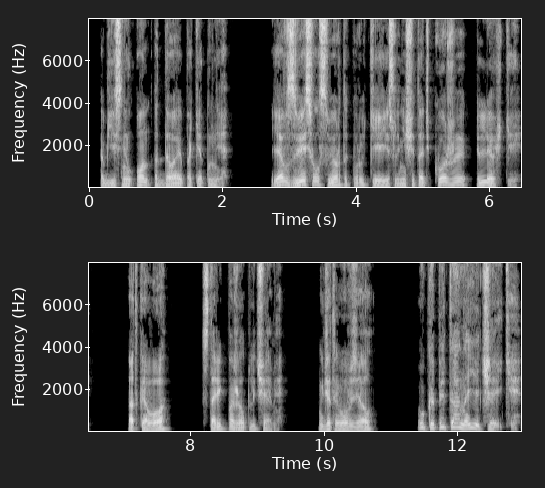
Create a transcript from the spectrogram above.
— объяснил он, отдавая пакет мне. Я взвесил сверток в руке, если не считать кожи, легкий. «От кого?» Старик пожал плечами. «Где ты его взял?» «У капитана ячейки».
